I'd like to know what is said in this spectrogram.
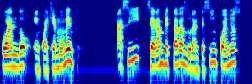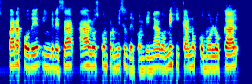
Cuando en cualquier momento. Así serán vetadas durante cinco años para poder ingresar a los compromisos del combinado mexicano como local,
